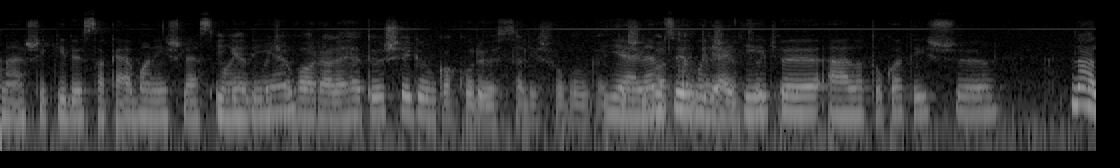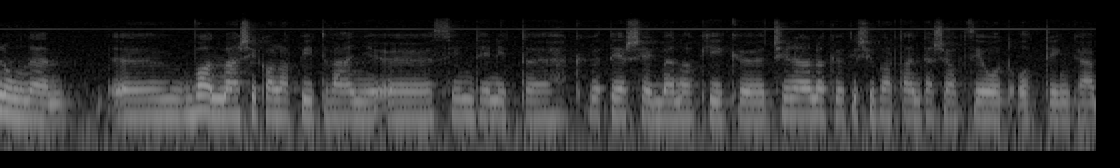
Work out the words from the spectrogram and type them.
másik időszakában is lesz Igen, majd ilyen. hogyha van rá lehetőségünk, akkor ősszel is fogunk egy Jellemző, hogy egyéb állatokat is Nálunk nem. Van másik alapítvány szintén itt térségben, akik csinálnak ők is ivartalanítási akciót, ott inkább,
